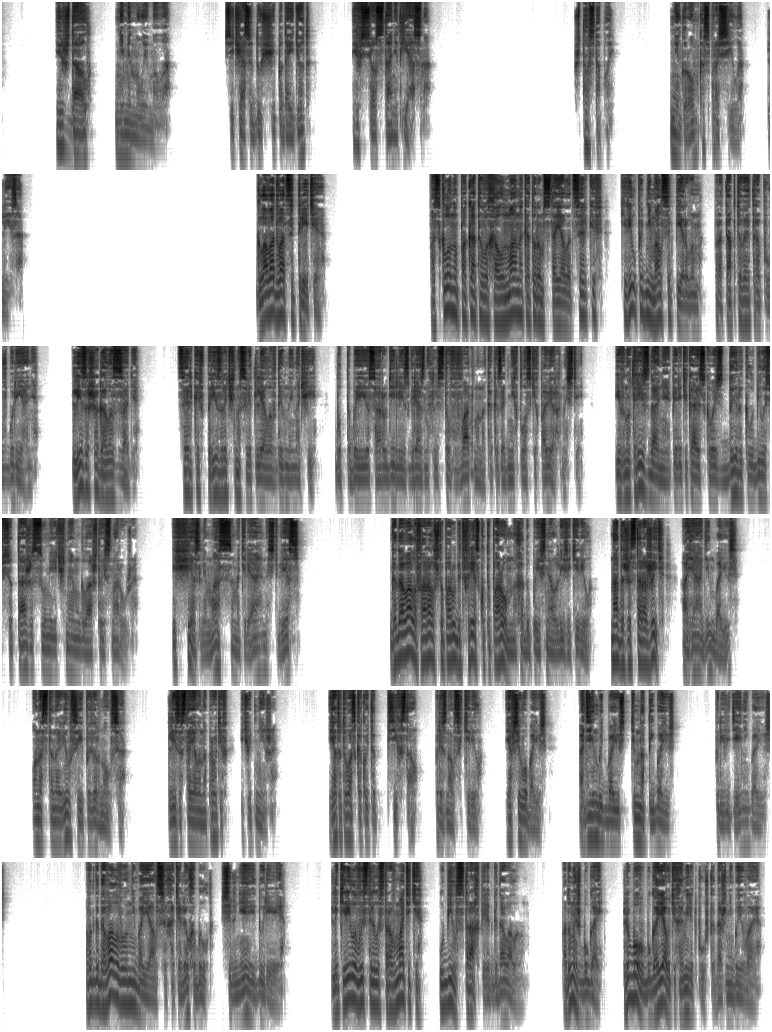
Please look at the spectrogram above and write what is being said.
и ждал неминуемого. Сейчас идущий подойдет, и все станет ясно. «Что с тобой?» — негромко спросила Лиза. Глава двадцать третья. По склону покатого холма, на котором стояла церковь, Кирилл поднимался первым, протаптывая тропу в бурьяне. Лиза шагала сзади. Церковь призрачно светлела в дымной ночи, будто бы ее соорудили из грязных листов ватмана, как из одних плоских поверхностей. И внутри здания, перетекая сквозь дыры, клубилась все та же сумеречная мгла, что и снаружи. Исчезли масса, материальность, вес. Годовалов орал, что порубит фреску топором, на ходу пояснял Лизе Кирилл. Надо же сторожить, а я один боюсь. Он остановился и повернулся. Лиза стояла напротив и чуть ниже. «Я тут у вас какой-то псих стал», — признался Кирилл. «Я всего боюсь. Один быть боюсь, темноты боюсь, привидений боюсь. А вот Годовалова он не боялся, хотя Леха был сильнее и дурее. Для Кирилла выстрел из травматики убил страх перед Годоваловым. Подумаешь, бугай. Любого бугая утихомирит пушка, даже не боевая.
